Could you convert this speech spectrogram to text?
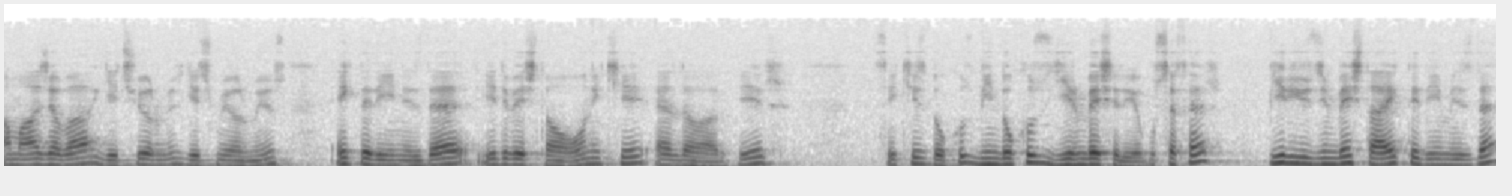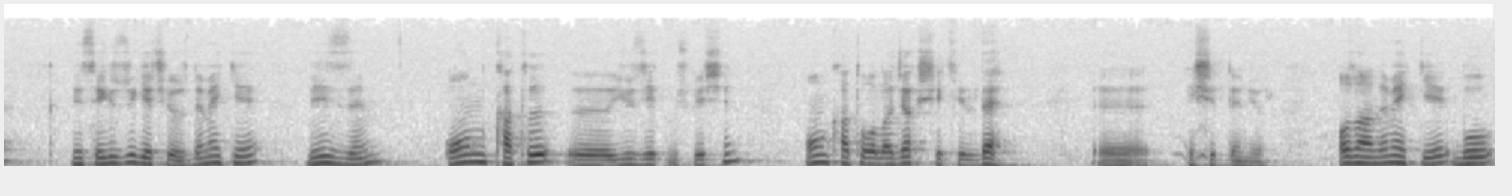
ama acaba geçiyor muyuz geçmiyor muyuz? Eklediğinizde 7 5 daha 12 elde var 1 8 9 1925 ediyor. Bu sefer bir 125 daha eklediğimizde 1800'ü geçiyoruz. Demek ki bizim 10 katı e, 175'in 10 katı olacak şekilde e, eşitleniyor. O zaman demek ki bu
